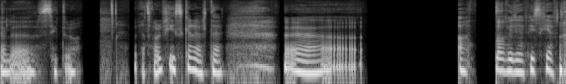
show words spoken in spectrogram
eller sitter och vet vad du fiskar efter. Eh, Vad vill jag fiska efter?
